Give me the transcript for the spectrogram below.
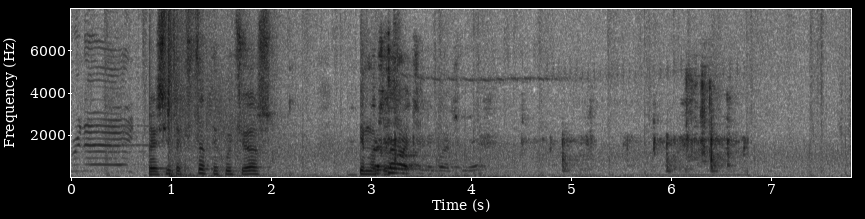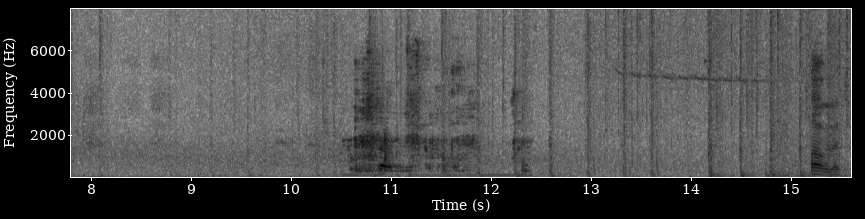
Grenade! Реши так стати хочу аж. Тима, Я ж ти- на очі не бачу, ні? Так, мішка потім. ставлять.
